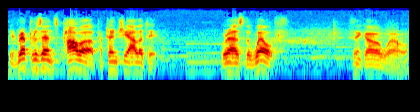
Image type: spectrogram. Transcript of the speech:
It represents power, potentiality. Whereas the wealth, you think, oh, well,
